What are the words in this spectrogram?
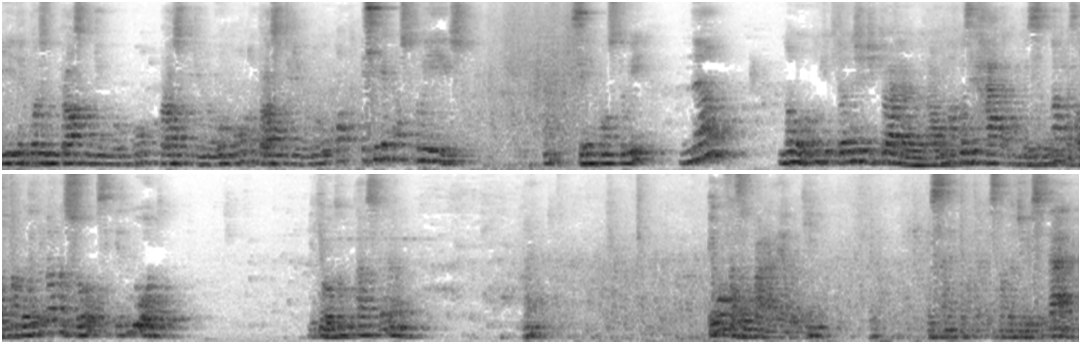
e depois no próximo de um novo ponto, próximo de um novo ponto, próximo de um novo ponto, e se reconstruir isso se reconstruir, não no, no de que, olha, alguma coisa errada aconteceu, não, mas alguma coisa que balançou o psiquismo do outro. E que o outro não estava esperando. Né? Eu vou fazer um paralelo aqui, pensando da questão da diversidade,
